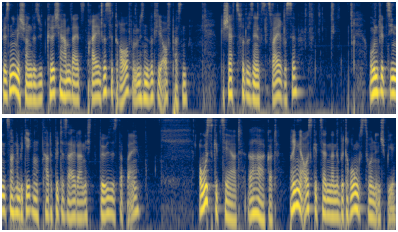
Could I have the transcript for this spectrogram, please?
Wir sind nämlich schon in der Südkirche, haben da jetzt drei Risse drauf und müssen wirklich aufpassen. Geschäftsviertel sind jetzt zwei Risse. Und wir ziehen jetzt noch eine Begegnungskarte. Bitte sei da nicht Böses dabei. Ausgezehrt. Ah Gott. Bringe ausgezehrt in deine Bedrohungszone ins Spiel.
